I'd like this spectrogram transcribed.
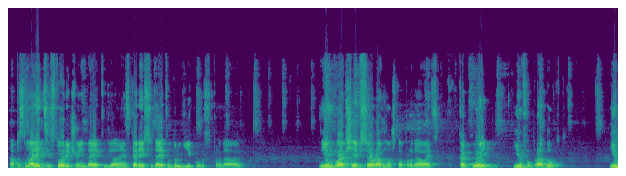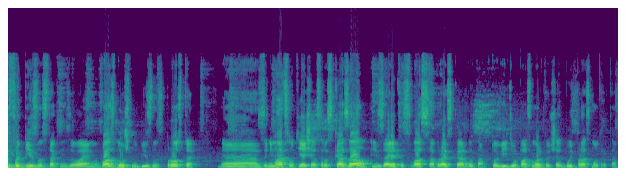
А посмотрите историю, что они до этого делали. Они, скорее всего, до этого другие курсы продавали. Им вообще все равно, что продавать. Какой инфопродукт. Инфобизнес так называемый. Воздушный бизнес. Просто заниматься. Вот я сейчас рассказал. И за это с вас собрать с каждого, там, кто видео посмотрит, вот сейчас будет просмотр там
